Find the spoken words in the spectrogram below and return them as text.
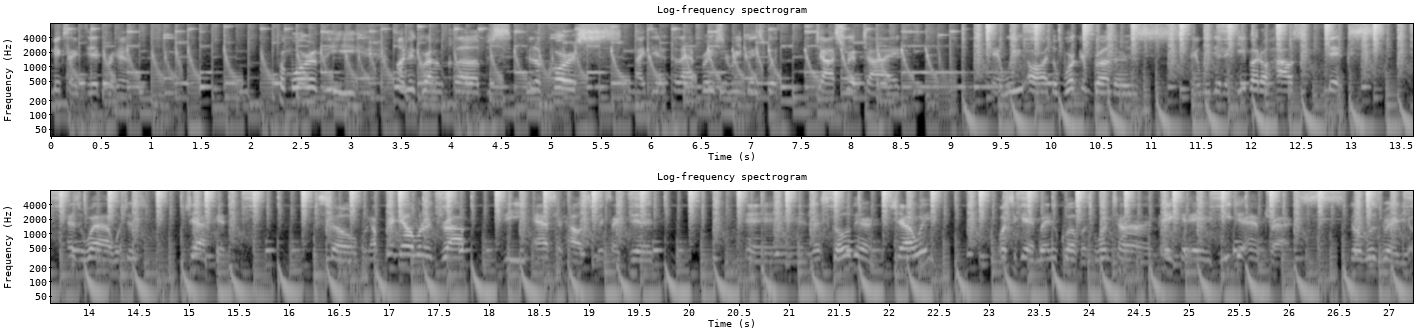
mix I did for him for more of the underground clubs. And of course, I did a collaboration remix with Josh Riptide. And we are the Working Brothers. And we did a Hibaro House mix as well, which is jacket. So, but I'm, right now I'm going to drop the Acid House mix I did. And let's go there, shall we? Once again, Manny Cuevas, one time, aka DJ M-TRAXXX, No Rules Radio.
